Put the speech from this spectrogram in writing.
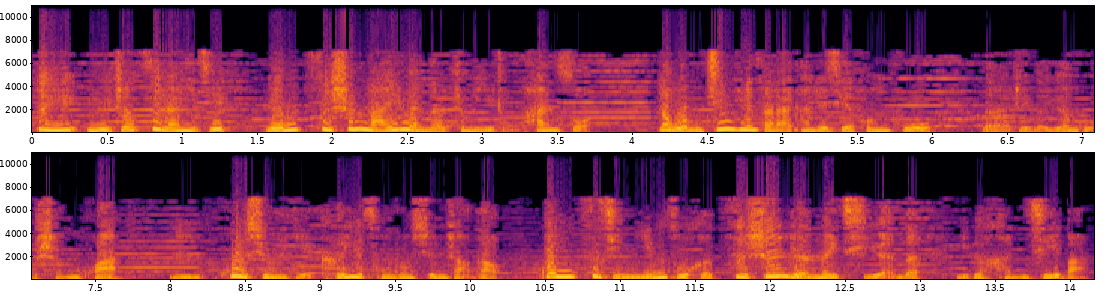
对于宇宙自然以及人自身来源的这么一种探索。那我们今天再来看这些丰富的这个远古神话，嗯，或许呢也可以从中寻找到关于自己民族和自身人类起源的一个痕迹吧。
